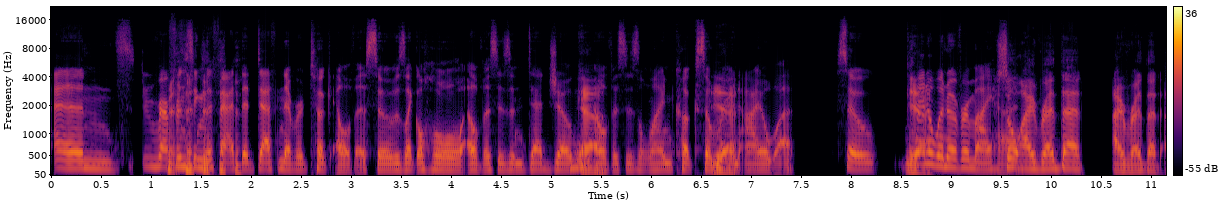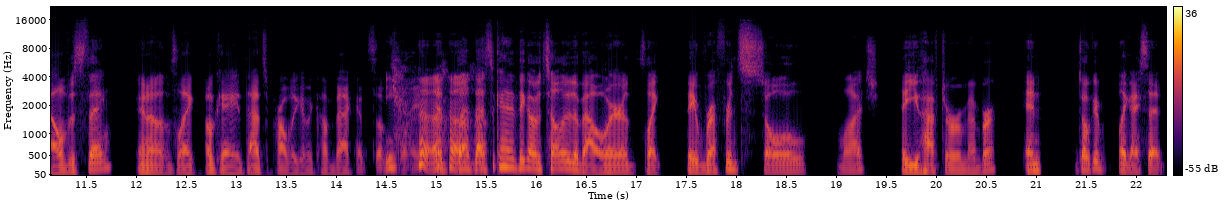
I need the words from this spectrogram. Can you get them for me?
And referencing the fact that death never took Elvis. So it was like a whole Elvis isn't dead joke, Yeah. and Elvis is a line cook somewhere Yeah. in Iowa. So kind Yeah. of went over my head. So I read that I read that Elvis thing, and I was like, okay, that's probably going to come back at some Yeah. point. And that- that's the kind of thing I was telling it about, where it's like they reference so much that you have to remember. And don't get like I said,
